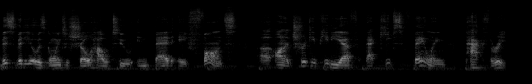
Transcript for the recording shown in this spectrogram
This video is going to show how to embed a font uh, on a tricky PDF that keeps failing PAC 3.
